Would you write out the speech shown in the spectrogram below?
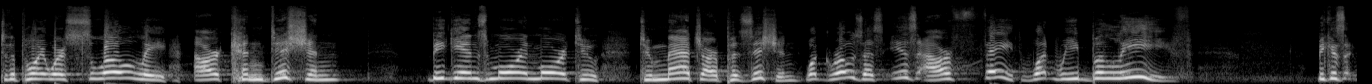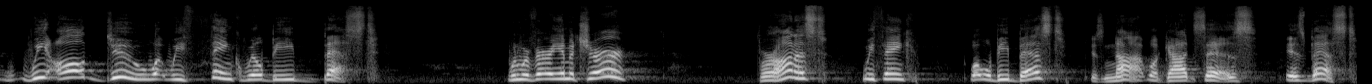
to the point where slowly our condition begins more and more to, to match our position. What grows us is our faith, what we believe. Because we all do what we think will be best. When we're very immature, if we're honest, we think what will be best is not what God says is best.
